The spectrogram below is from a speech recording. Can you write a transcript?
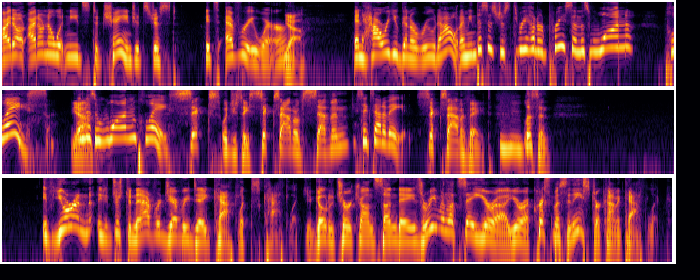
I don't I don't know what needs to change. It's just it's everywhere. Yeah. And how are you going to root out? I mean, this is just 300 priests in this one place. Yeah. In this one place. Six, what'd you say? Six out of seven? 6 out of 8. Six out of 8 mm-hmm. Listen, if you're an, just an average everyday Catholic's Catholic, you go to church on Sundays, or even let's say you're a you're a Christmas and Easter kind of Catholic.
